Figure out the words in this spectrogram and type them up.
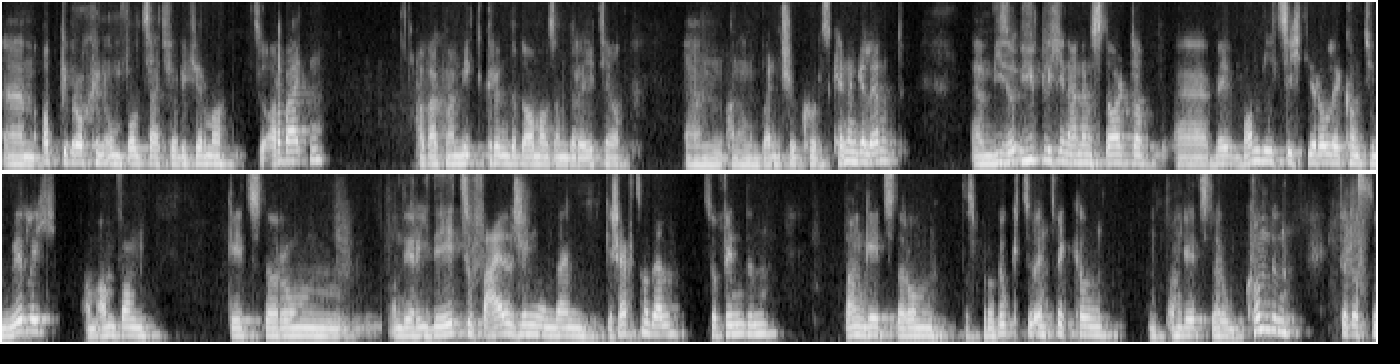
ähm, abgebrochen, um Vollzeit für die Firma zu arbeiten. Habe auch meinen Mitgründer damals an der ETH ähm, an einem Venture-Kurs kennengelernt ähm, wie so üblich in einem Startup äh, wandelt sich die Rolle kontinuierlich. Am Anfang geht es darum, an der Idee zu feilschen und ein Geschäftsmodell zu finden. Dann geht es darum, das Produkt zu entwickeln. Und dann geht es darum, Kunden für das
